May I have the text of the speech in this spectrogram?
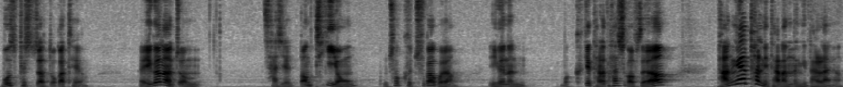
모스펫 숫자 똑같아요. 이거는 좀 사실 뻥튀기용 초크 추가고요. 이거는 뭐 크게 다르다 할 수가 없어요 방열판이 달았는 게 달라요.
